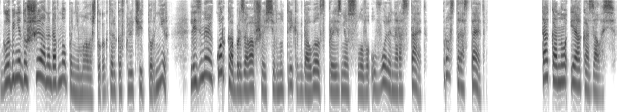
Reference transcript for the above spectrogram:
В глубине души она давно понимала, что как только включить турнир, ледяная корка, образовавшаяся внутри, когда Уэллс произнес слово «уволена», растает. Просто растает. Так оно и оказалось.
